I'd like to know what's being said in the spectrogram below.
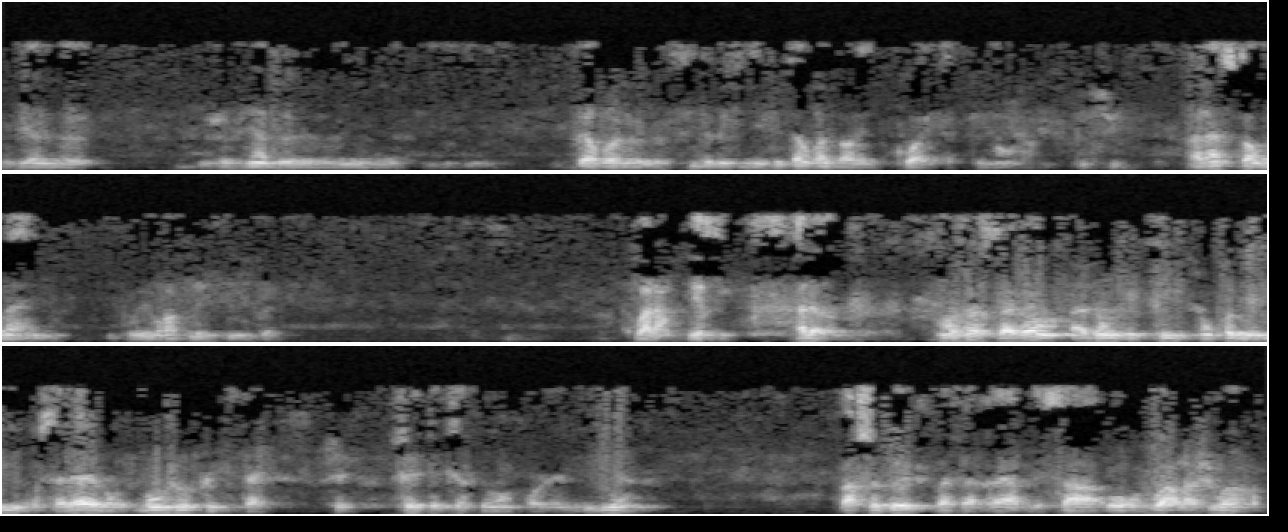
je viens de, je viens de perdre le, fil de mes idées. J'étais en train de parler de quoi exactement, là, tout à l'instant même? Vous pouvez me rappeler, s'il vous plaît Voilà, merci. Alors, François Sagan a donc écrit son premier livre célèbre, Bonjour tristesse. C'est exactement le problème du bien. Parce que je préférerais appeler ça Au revoir la joie.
